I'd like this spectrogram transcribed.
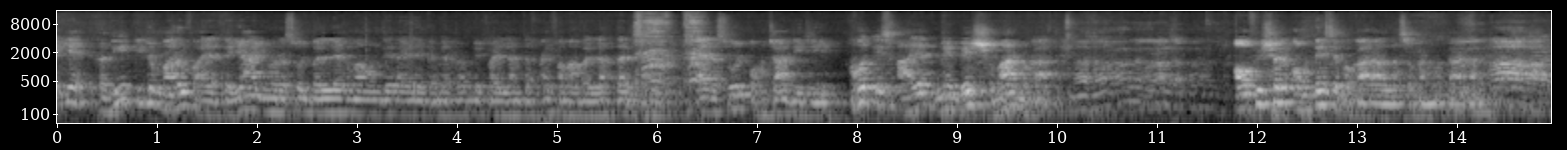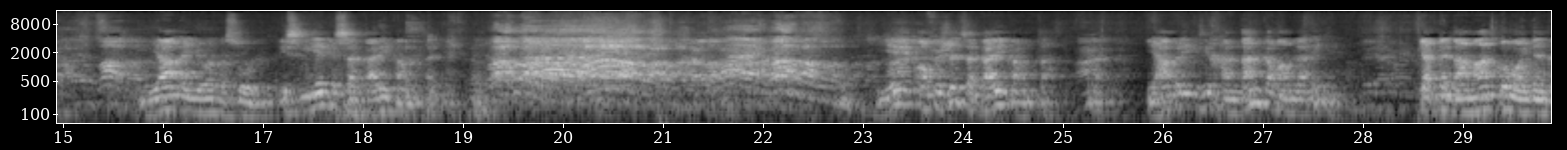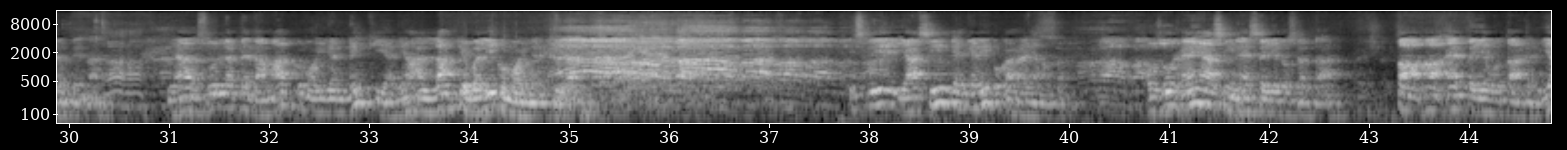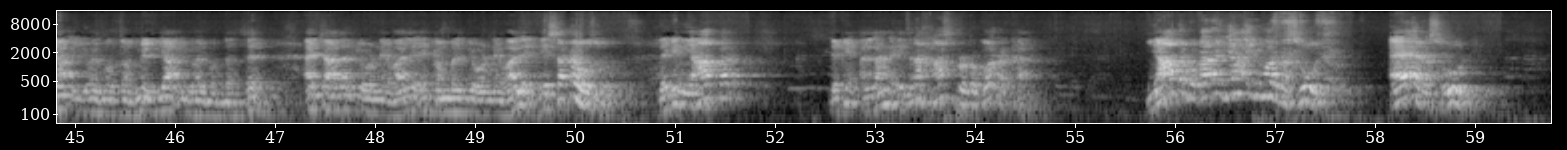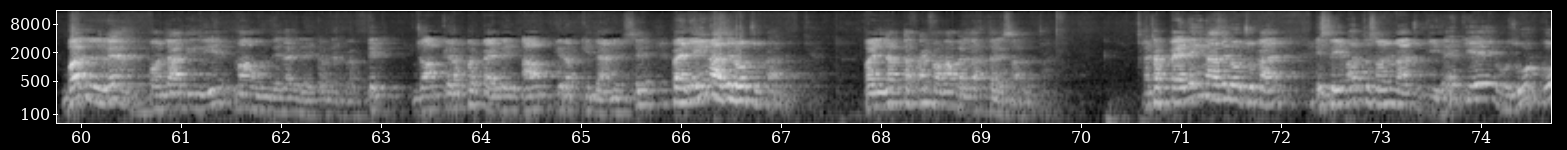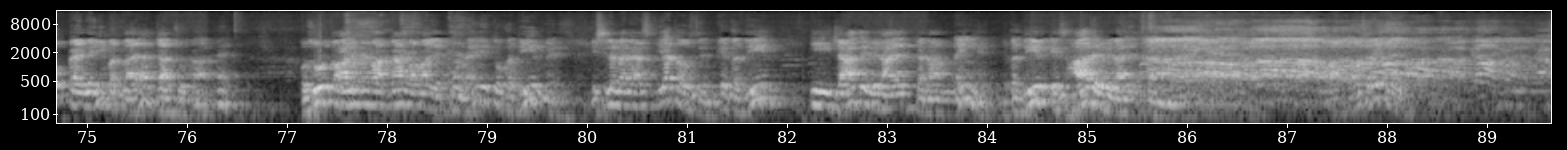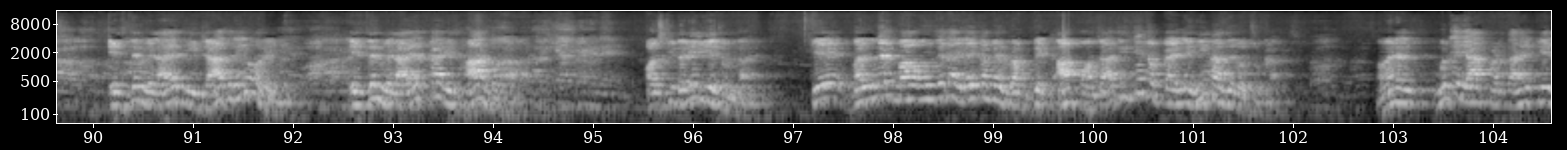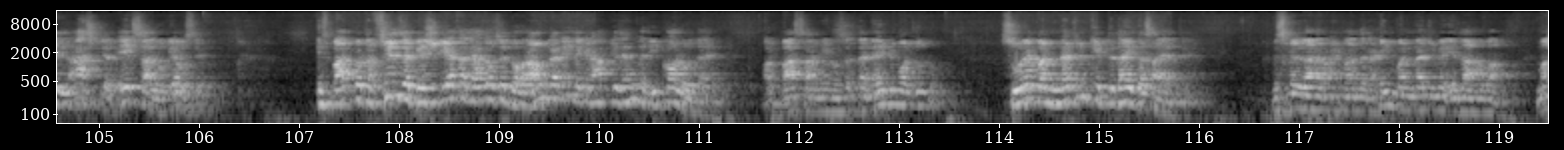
देखिए गदीर की जो मारूफ आयत है, या यूँ रसूल रसूल, पहुँचा दीजिए। खुद इस आयत में बेशुमार नुकात है। ऑफिशियल ओहदे से पुकारा अल्लाह सुब्हानहू व तआला। या अय्युहर रसूल, इसलिए कि सरकारी काम था ये। ऑफिशियल सरकारी काम था। यहाँ पर किसी खानदान का मामला नहीं है। कि अपने दामाद को मुअय्यन कर देना। यहाँ रसूल ने अपने दामाद को मुअय्यन नहीं किया यहाँ अल्लाह के वली को मुअय्यन किया। इसलिए यासीन कह के नहीं पुकारा यहाँ पर। हुजूर है यासीन ऐ सैयद सरदार। ताहा ए तैयब ताहिर या अय्युहल मुद्दस्सिर। ए चादर के ओढ़ने वाले ए कंबल के ओढ़ने वाले ये सब है हुजूर। लेकिन यहाँ पर देखिए अल्लाह ने इतना खास प्रोटोकॉल रखा है। यहाँ पर पुकारा या अय्युहर रसूल। ए रसूल, बल्लिग, पहुँचा दीजिए। मा जो आपके रब पर पहले, आपके रब की जानिब से पहले ही नाजिल हो चुका है। पहला तफल फमा बल्लगत रिसालत। अच्छा पहले ही नाजिल हो चुका है। इससे ये बात तो समझ में आ चुकी है कि हुजूर को पहले ही बतलाया जा चुका है। हुजूर तो आलिम माकान वमा यकून है, ये तो गदीर में। इसलिए मैंने अर्ज़ किया था उस दिन कि गदीर ईजाद विलायत का नाम नहीं है, गदीर इजहार विलायत का नाम है बात समझ रही है इस दिन विलायत ईजाद नहीं हो रही है। इस दिन विलायत का इजहार हो रहा है। और इसकी दलील ये जुमला है कि बल्ले मा उनजिला इलैका मिन रब्बिक, आप पहुँचा दीजिए जो पहले ही नाजिल हो चुका मैंने, मुझे याद पड़ता है कि लास्ट ईयर एक साल हो गया उसे। इस बात को तफसील से पेश किया था, ज़्यादा उसे दोहराऊँगा नहीं, लेकिन आपके जहन में रिकॉल हो जाए। और बात सामने हो सकता है नहीं भी मौजूद हो। सूर्य वन नज्म की इब्तदाई दस आयत। है बिस्मिल्लाहिर्रहमानिर्रहीम वन नज्म इज़ा हवा मा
